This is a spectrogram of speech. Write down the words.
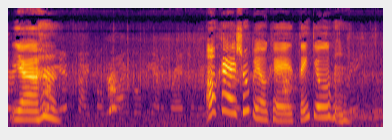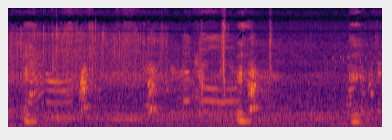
very yeah. much for the insight, but I will be at a graduation. Okay, it should be okay. Thank you. Welcome to the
